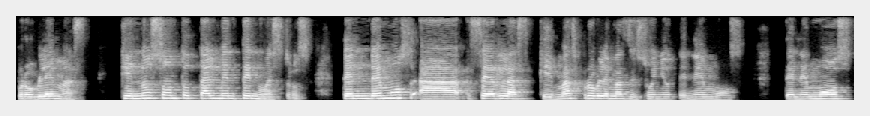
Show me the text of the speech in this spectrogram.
problemas que no son totalmente nuestros. Tendemos a ser las que más problemas de sueño tenemos, tenemos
